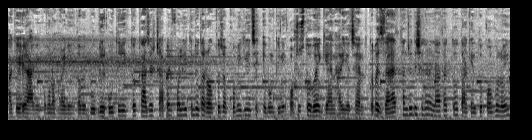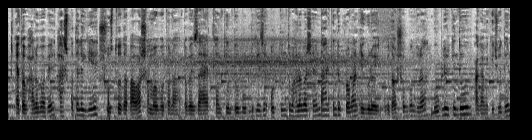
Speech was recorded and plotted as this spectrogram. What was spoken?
আগে, এর আগে কখনো হয়নি। তবে বুবলির অতিরিক্ত কাজের চাপের ফলেই কিন্তু তার রক্তচাপ কমে গিয়েছে এবং তিনি অসুস্থ হয়ে জ্ঞান হারিয়েছেন। তবে জায়েদ খান যদি সেখানে না থাকতো, তা কিন্তু কখনোই এত ভালোভাবে হাসপাতালে গিয়ে সুস্থতা পাওয়া সম্ভব হতো না। তবে জায়েদ খান কিন্তু বুবলিকে যে অত্যন্ত ভালোবাসেন, তার কিন্তু প্রমাণ এগুলোই। তবে দর্শক বন্ধুরা, বুবলির কিন্তু আগামী কিছুদিন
